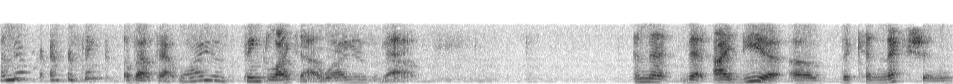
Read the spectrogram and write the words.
I never ever think about that. Why is think like that? Why is that? And that that idea of the connection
